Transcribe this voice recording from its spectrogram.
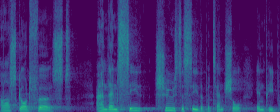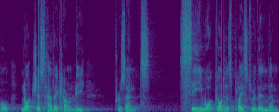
ask God first and then see, choose to see the potential in people, not just how they currently present. See what God has placed within them.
